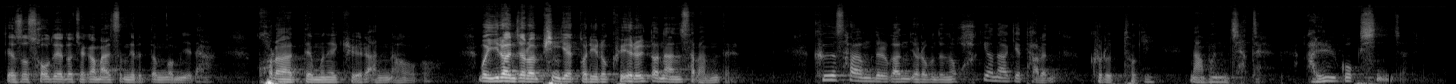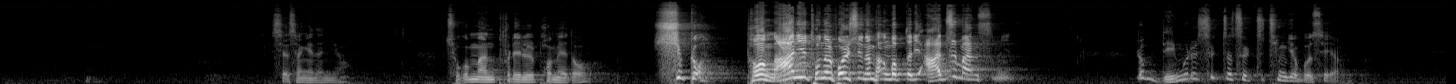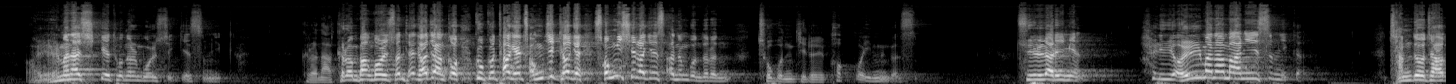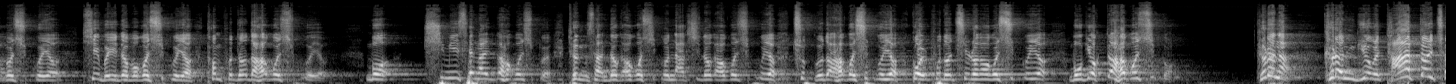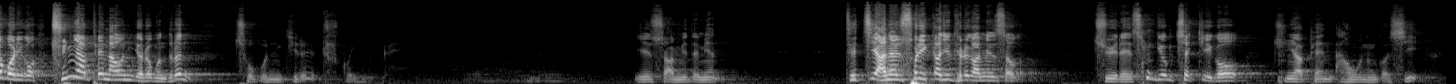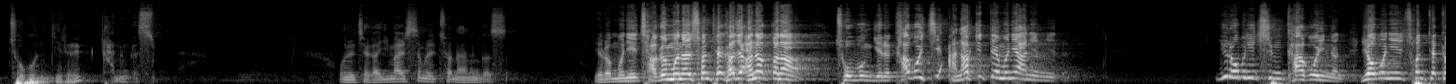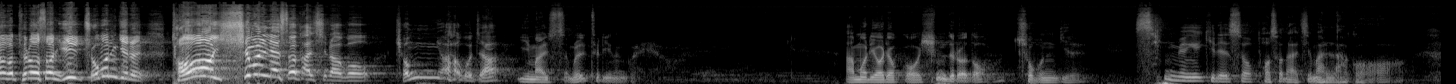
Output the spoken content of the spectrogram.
그래서 서두에도 제가 말씀드렸던 겁니다. 코로나 때문에 교회를 안 나오고 뭐 이런저런 핑계거리로 교회를 떠난 사람들 그 사람들과는 여러분들은 확연하게 다른 그루터기 남은 자들 알곡 신자들이 세상에는요 조금만 풀이를 범해도 쉽고 더 많이 돈을 벌 수 있는 방법들이 아주 많습니다. 여러분 뇌물을 슬쩍슬쩍 챙겨보세요. 얼마나 쉽게 돈을 모을 수 있겠습니까? 그러나 그런 방법을 선택하지 않고 꿋꿋하게 정직하게 성실하게 사는 분들은 좁은 길을 걷고 있는 것입니다. 주일날이면 할 일이 얼마나 많이 있습니까? 잠도 자고 싶고요. TV도 보고 싶고요. 컴퓨터도 하고 싶고요. 뭐 취미 생활도 하고 싶고요. 등산도 가고 싶고 낚시도 가고 싶고요. 축구도 하고 싶고요. 골프도 치러 가고 싶고요. 목욕도 하고 싶고. 그러나 그런 유혹을 다 떨쳐버리고 주님 앞에 나온 여러분들은 좁은 길을 가고 있는 거 예수 안 믿으면 듣지 않을 소리까지 들어가면서 주일에 성경책 끼고 주님 앞에 나오는 것이 좁은 길을 가는 것입니다. 오늘 제가 이 말씀을 전하는 것은 여러분이 작은 문을 선택하지 않았거나 좁은 길을 가고 있지 않았기 때문이 아닙니다. 여러분이 지금 가고 있는 여러분이 선택하고 들어선 이 좁은 길을 더 힘을 내서 가시라고 격려하고자 이 말씀을 드리는 거예요. 아무리 어렵고 힘들어도 좁은 길, 생명의 길에서 벗어나지 말라고,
